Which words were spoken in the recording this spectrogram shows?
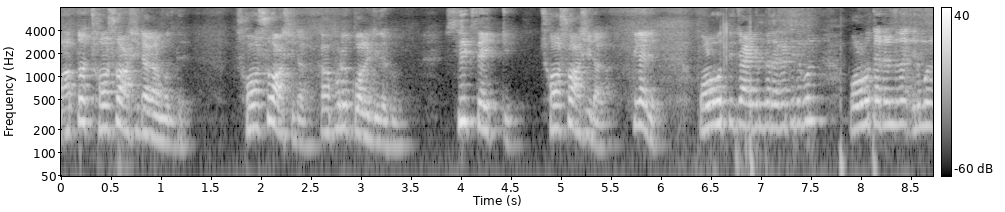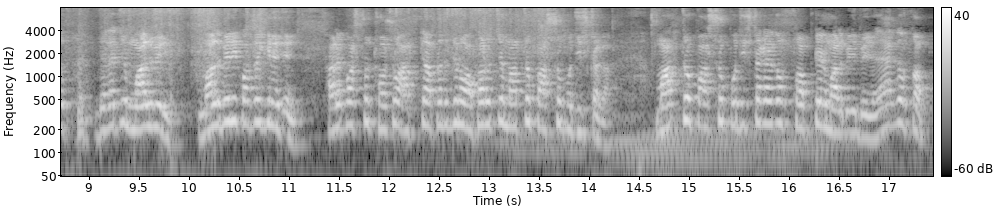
মাত্র ছশো আশি টাকার মধ্যে। ছশো আশি টাকা। কাপড়ের কোয়ালিটি দেখুন। সিক্স এইটটি ছশো আশি টাকা, ঠিক আছে? পরবর্তী যে আইটেমটা দেখাচ্ছি, দেখুন, পরবর্তী আইটেমটা এর মধ্যে দেখাচ্ছি মালবেরি মালবেরি কত কিনেছেন? সাড়ে পাঁচশো, ছশো, আজকে আপনাদের জন্য অফার হচ্ছে মাত্র পাঁচশো পঁচিশ টাকা। মাত্র পাঁচশো পঁচিশ টাকা একদম সফটের মালবেরি পেয়ে যাবেন, একদম সফট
